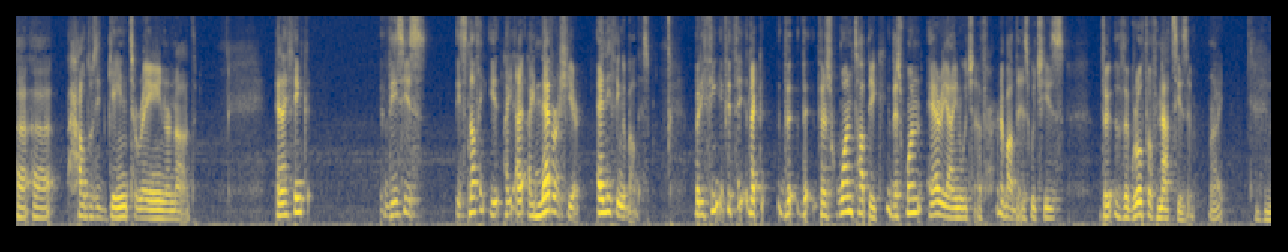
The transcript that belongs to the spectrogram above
uh, uh, how does it gain terrain or not? And I think this is it's nothing. It, I, I, I never hear anything about this. But I think if you think like the, the, there's one topic, there's one area in which I've heard about this, which is the, the growth of Nazism, right? Mm-hmm.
